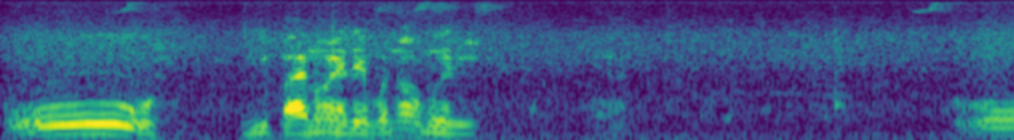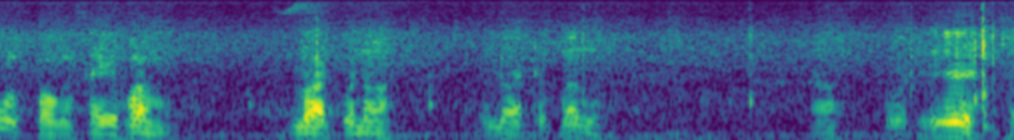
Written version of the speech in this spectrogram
โอ้มีปลาหน่อยเลยบนนอกมือนี่โอ้ฟองใส่พร้อมรอดบนนอกบ่รอดดอกบ้างเอาโดดเออไป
